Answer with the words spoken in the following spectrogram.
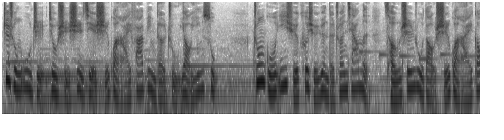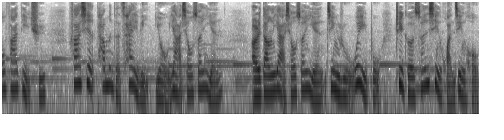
这种物质就是世界食管癌发病的主要因素。中国医学科学院的专家们曾深入到食管癌高发地区，发现他们的菜里有亚硝酸盐，而当亚硝酸盐进入胃部这个酸性环境后，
